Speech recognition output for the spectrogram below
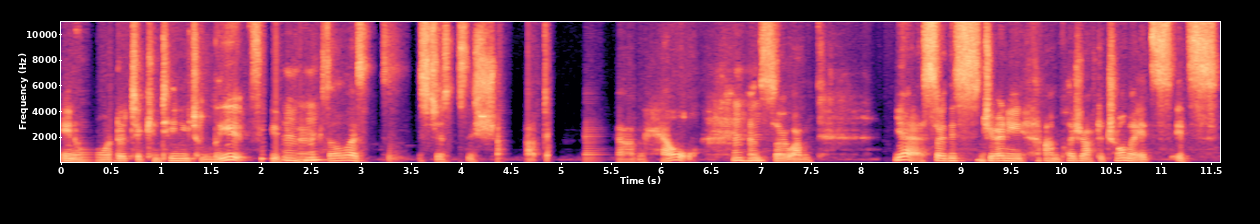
in order to continue to live you know because mm-hmm. otherwise it's just this shut down hell. Mm-hmm. And so, um, yeah, so this journey, um, pleasure after trauma, it's it's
